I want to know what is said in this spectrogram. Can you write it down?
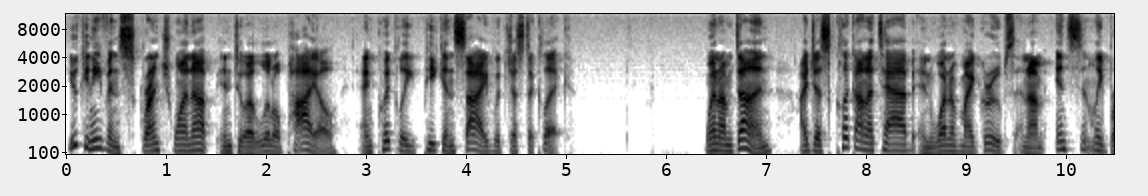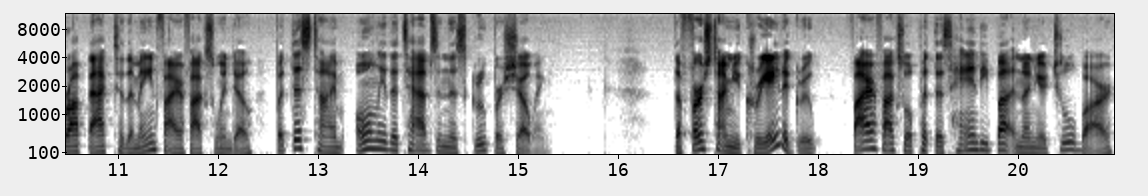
You can even scrunch one up into a little pile and quickly peek inside with just a click. When I'm done, I just click on a tab in one of my groups and I'm instantly brought back to the main Firefox window, but this time only the tabs in this group are showing. The first time you create a group, Firefox will put this handy button on your toolbar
